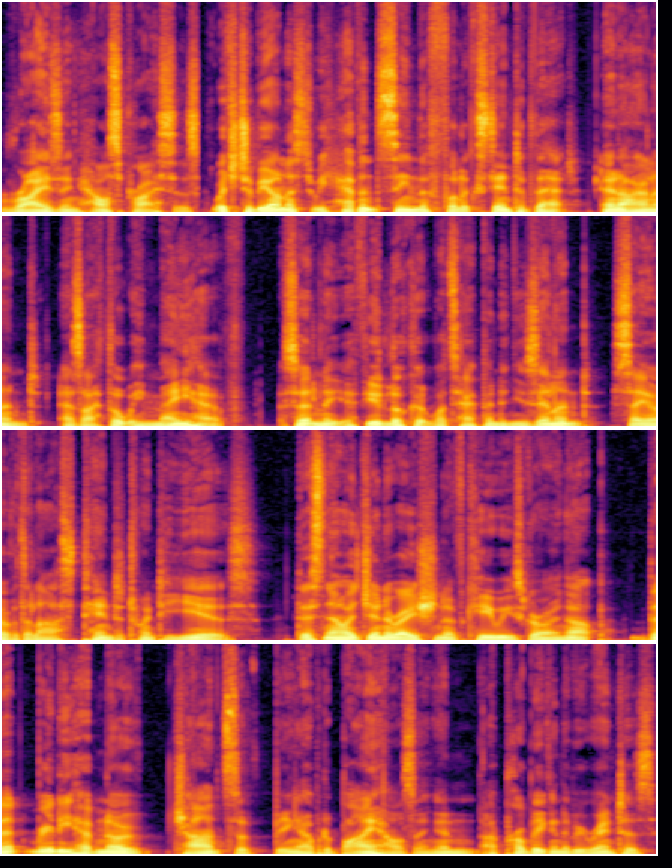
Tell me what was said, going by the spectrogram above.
rising house prices, which, to be honest, we haven't seen the full extent of that in Ireland as I thought we may have. Certainly, if you look at what's happened in New Zealand, say over the last 10 to 20 years, there's now a generation of Kiwis growing up that really have no chance of being able to buy housing and are probably going to be renters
